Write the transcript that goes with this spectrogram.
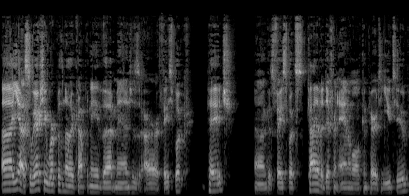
Uh, yeah, so we actually work with another company that manages our Facebook page. because uh, Facebook's kind of a different animal compared to YouTube.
